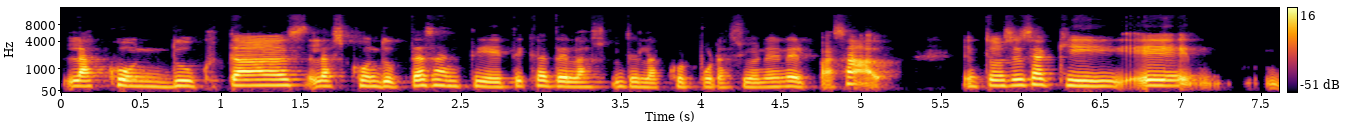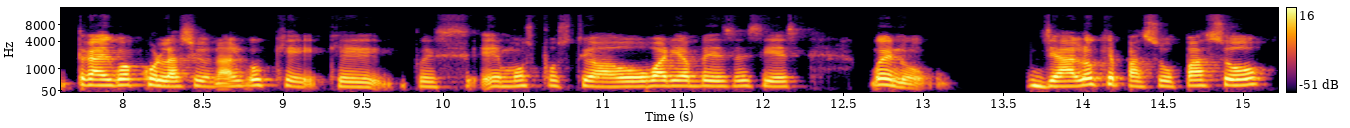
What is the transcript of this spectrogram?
las conductas, las conductas antiéticas de, las, de la corporación en el pasado. Entonces aquí eh, traigo a colación algo que, que pues hemos posteado varias veces y es, bueno, ya lo que pasó, pasó,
